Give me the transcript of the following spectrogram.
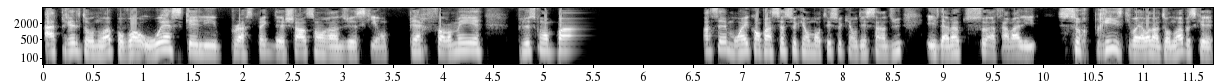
après le tournoi pour voir où est-ce que les prospects de Charles sont rendus. Est-ce qu'ils ont performé plus qu'on compensait, moins compensait ceux qui ont monté, ceux qui ont descendu? Évidemment, tout ça à travers les surprises qu'il va y avoir dans le tournoi parce que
